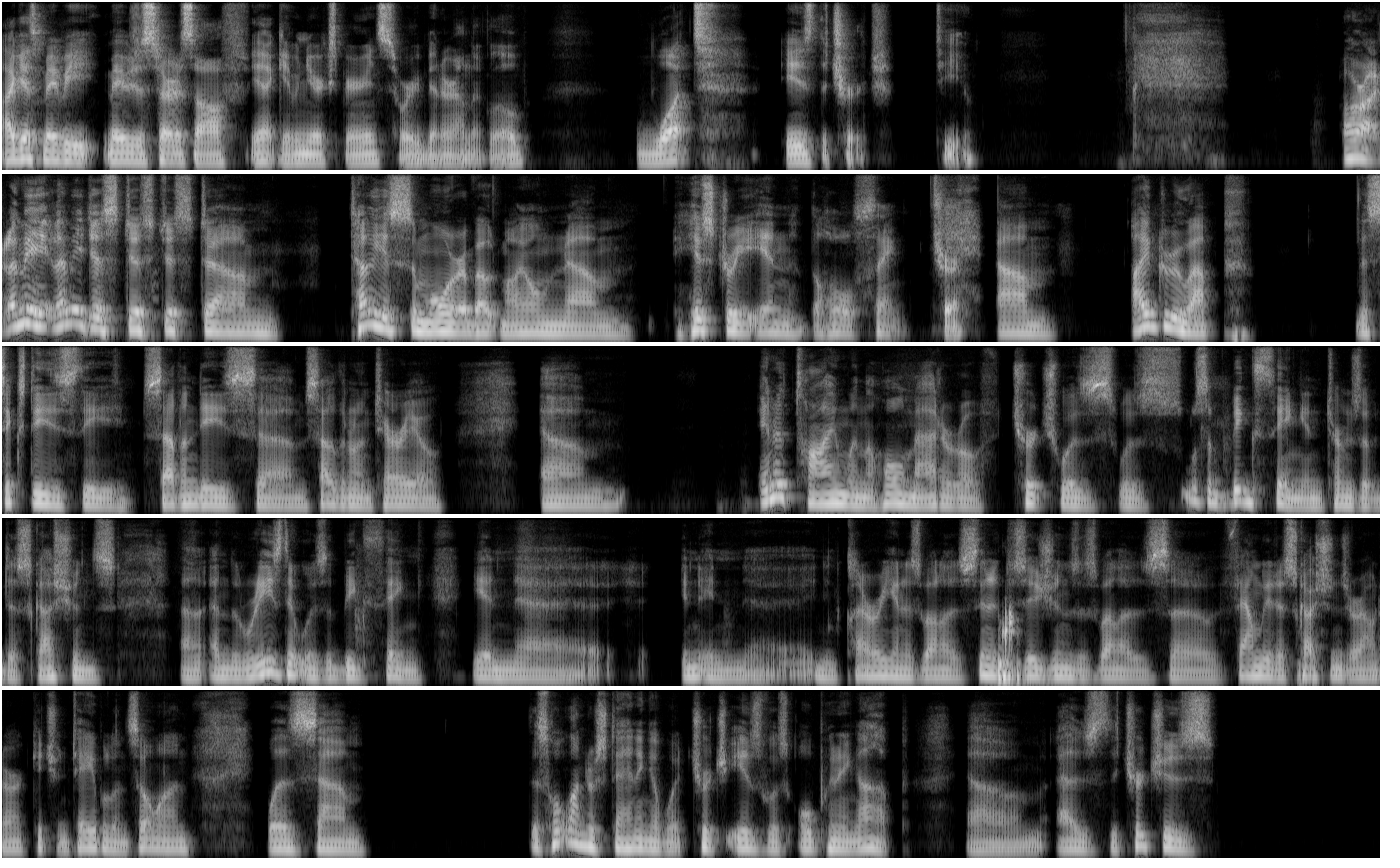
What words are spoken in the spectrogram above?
i guess maybe maybe just start us off yeah given your experience where you've been around the globe what is the church to you? All right let me let me just just just um, tell you some more about my own um, history in the whole thing. Sure. Um, i grew up the 60s the 70s um, southern ontario um, in a time when the whole matter of church was was was a big thing in terms of discussions, uh, and the reason it was a big thing in uh, in in, uh, in Clarion as well as synod decisions as well as uh, family discussions around our kitchen table and so on was um, this whole understanding of what church is was opening up um, as the churches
